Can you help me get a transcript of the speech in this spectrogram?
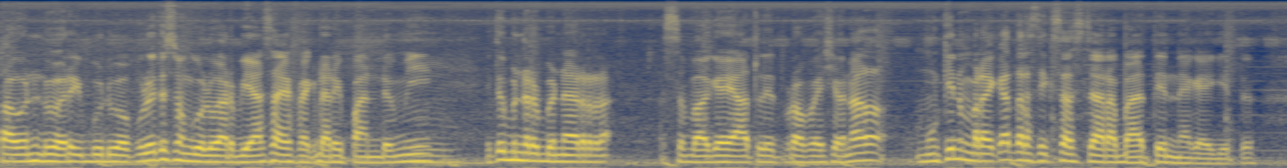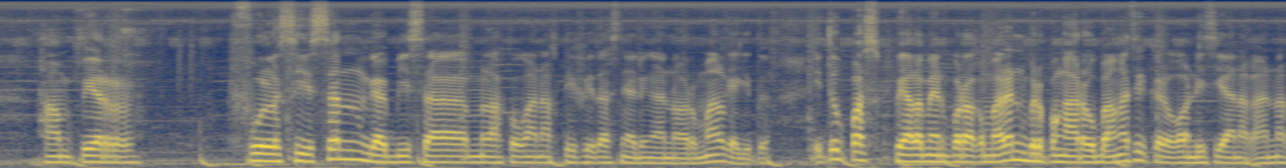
tahun 2020 itu sungguh luar biasa efek dari pandemi. Itu bener-bener sebagai atlet profesional mungkin mereka tersiksa secara batin ya kayak gitu. Hampir full season nggak bisa melakukan aktivitasnya dengan normal kayak gitu. Itu pas Piala Menpora kemarin berpengaruh banget sih ke kondisi anak-anak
